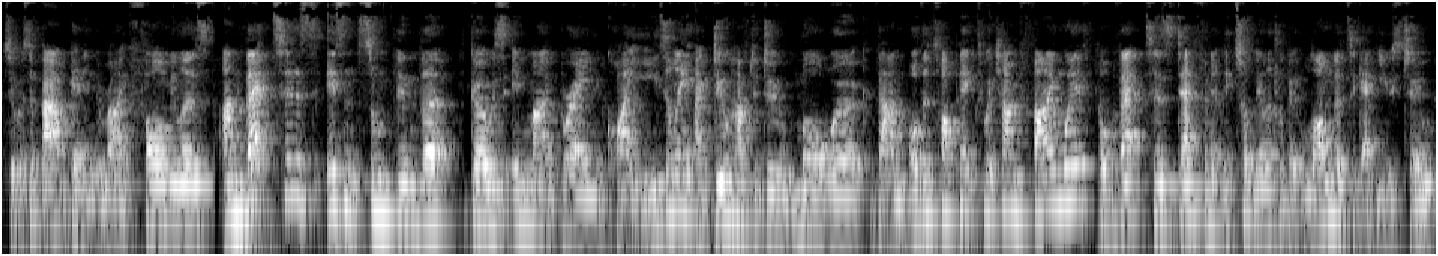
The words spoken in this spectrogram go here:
so it was about getting the right formulas and vectors isn't something that goes in my brain quite easily. I do have to do more work than other topics which I'm fine with but vectors definitely took me a little bit longer to get used to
